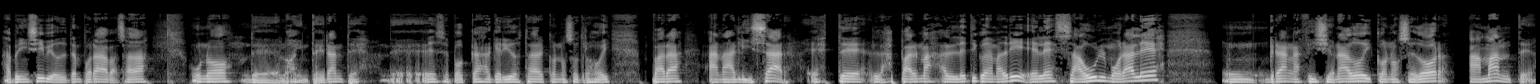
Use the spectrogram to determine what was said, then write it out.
a principios de temporada pasada. Uno de los integrantes de ese podcast ha querido estar con nosotros hoy para analizar este Las Palmas Atlético de Madrid. Él es Saúl Morales un gran aficionado y conocedor, amante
